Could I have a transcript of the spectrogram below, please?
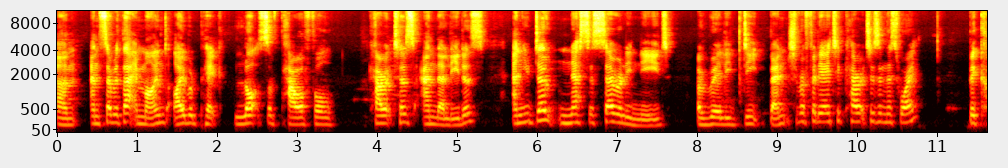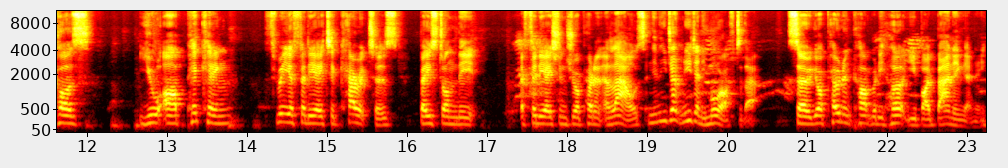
Um, and so, with that in mind, I would pick lots of powerful characters and their leaders, and you don't necessarily need a really deep bench of affiliated characters in this way because you are picking three affiliated characters based on the affiliations your opponent allows, and then you don't need any more after that. So your opponent can't really hurt you by banning any,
